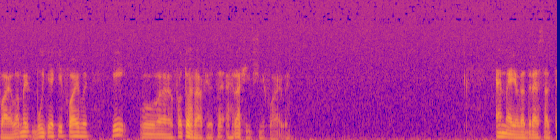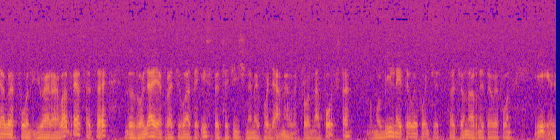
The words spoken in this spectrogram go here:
файлами, будь-які файли, і е, фотографія це графічні файли. Емейл-адреса, телефон, URL-адреса це дозволяє працювати із специфічними полями. Електронна почта, мобільний телефон чи стаціонарний телефон і е,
